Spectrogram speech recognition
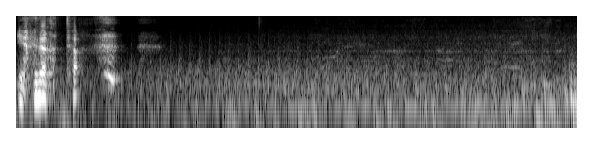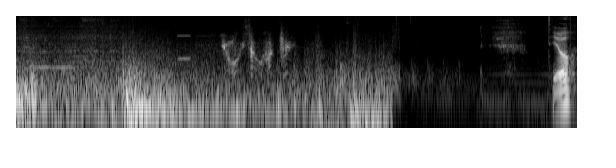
やれなかった。でよ、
